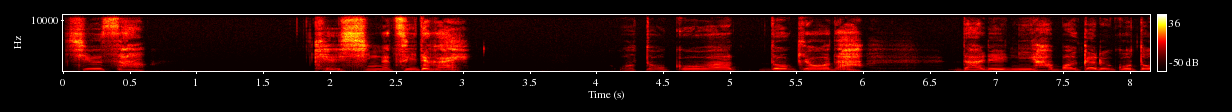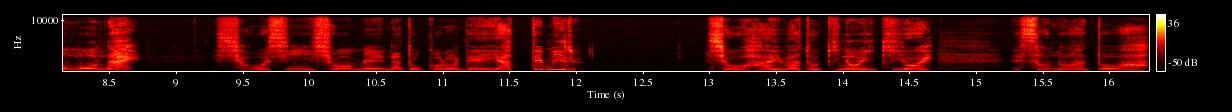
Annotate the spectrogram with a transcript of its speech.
中さん。決心がついたかい。男は度胸だ。誰にはばかることもない。正真正銘なところでやってみる。勝敗は時の勢い。その後は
